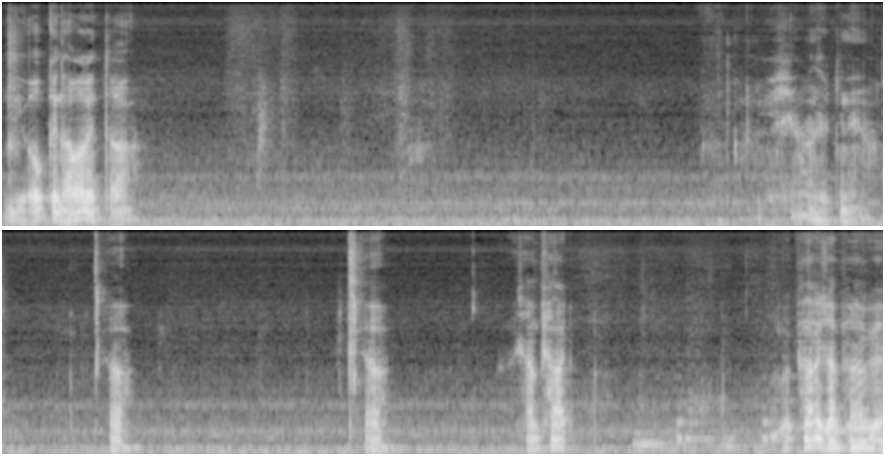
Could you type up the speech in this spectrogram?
네 어깨 나가겠다 희한한 새끼네. 야. 야. 참 편하게. 왜 편하게 자, 편하게.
